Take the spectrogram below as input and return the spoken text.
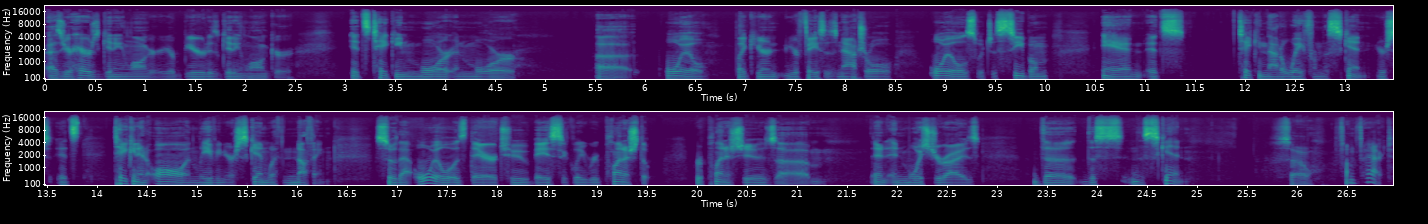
as your hair is getting longer your beard is getting longer it's taking more and more uh, oil like your your face's natural oils which is sebum and it's taking that away from the skin you're, it's taking it all and leaving your skin with nothing so that oil is there to basically replenish the replenishes um, and, and moisturize the the the skin. So, fun fact.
